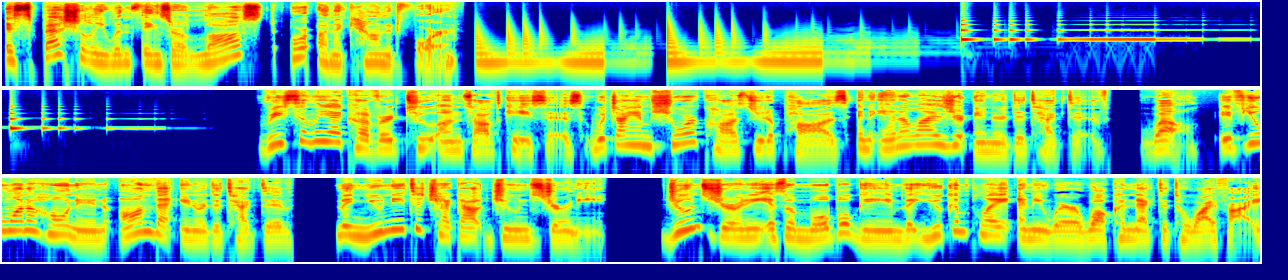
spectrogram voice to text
especially when things are lost or unaccounted for. Recently, I covered two unsolved cases, which I am sure caused you to pause and analyze your inner detective. Well, if you want to hone in on that inner detective, then you need to check out June's Journey. June's Journey is a mobile game that you can play anywhere while connected to Wi Fi.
